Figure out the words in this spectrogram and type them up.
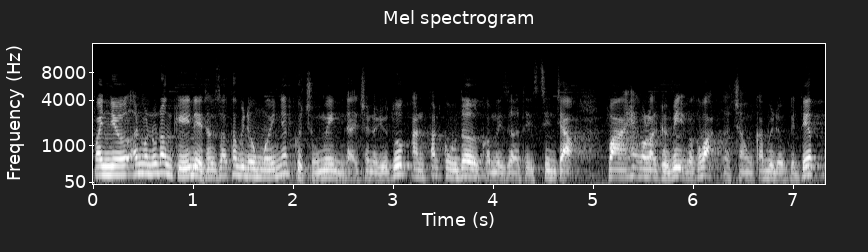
Và nhớ ấn vào nút đăng ký để theo dõi các video mới nhất của chúng mình tại channel youtube ăn phát computer. Còn bây giờ thì xin chào và hẹn gặp lại quý vị và các bạn ở trong các video kế tiếp.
